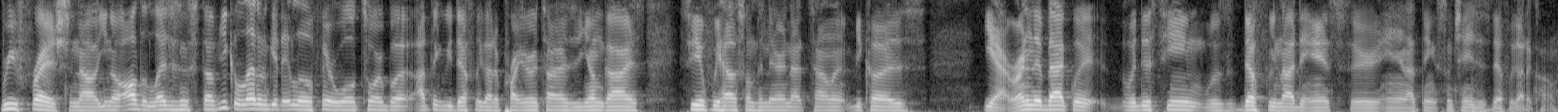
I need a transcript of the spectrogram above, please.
refresh now. You know all the legends and stuff. You can let them get their little farewell tour, but I think we definitely got to prioritize the young guys see if we have something there in that talent because yeah, running it back with with this team was definitely not the answer, and I think some changes definitely got to come.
